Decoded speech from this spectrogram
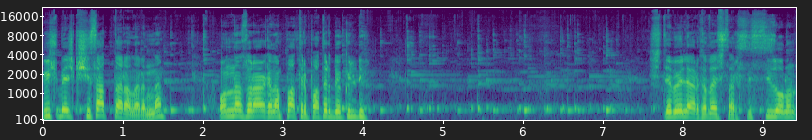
3-5 kişi sattı aralarından. Ondan sonra arkadan patır patır döküldü. İşte böyle arkadaşlar. Siz siz olun.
